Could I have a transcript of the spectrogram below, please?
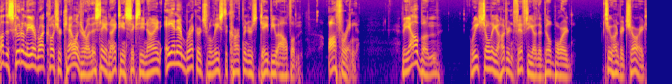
On the Scoot on the Air Rock Culture calendar on this day in 1969, A&M Records released the Carpenters' debut album, Offering. The album reached only 150 on the Billboard 200 chart,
